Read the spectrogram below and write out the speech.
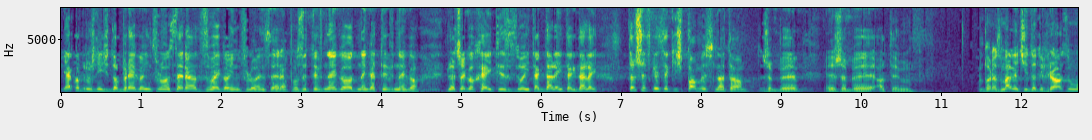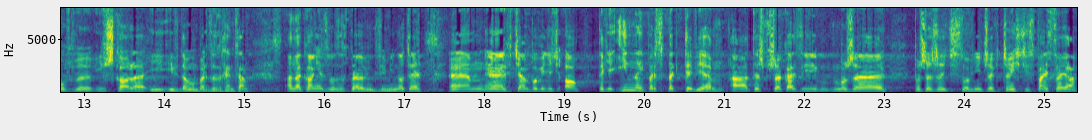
Jak odróżnić dobrego influencera od złego influencera, pozytywnego od negatywnego, dlaczego hejt jest zły i tak dalej, i tak dalej. To wszystko jest jakiś pomysł na to, żeby, żeby o tym porozmawiać i do tych rozmów y, i w szkole, i, i w domu bardzo zachęcam. A na koniec, bo zostały mi dwie minuty, em, e, chciałem powiedzieć o takiej innej perspektywie, a też przy okazji może poszerzyć słowniczek części z Państwa. Ja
